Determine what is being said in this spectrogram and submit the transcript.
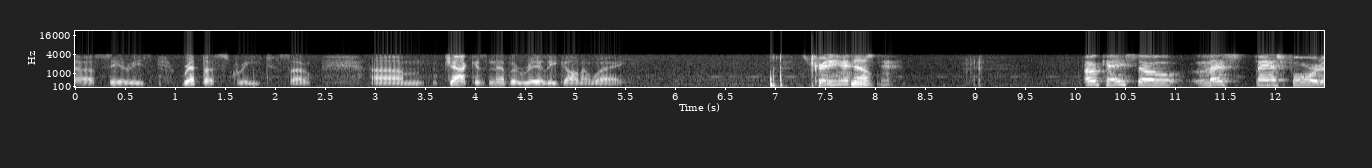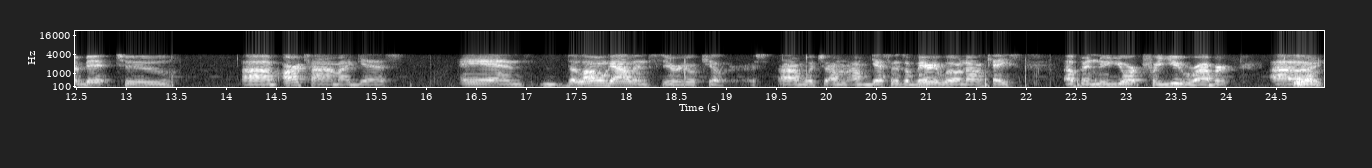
uh, series Ripper Street. So um, Jack has never really gone away. It's pretty No. Okay, so let's fast forward a bit to um, our time, I guess, and the Long Island serial killer, um, which I'm, I'm, guessing is a very well-known case up in New York for you, Robert. Um, right.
